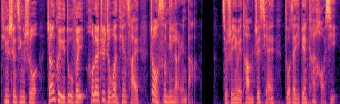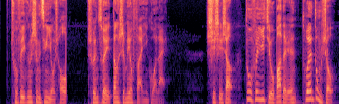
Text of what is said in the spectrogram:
听盛清说张克与杜飞后来追着万天才、赵思明两人打，就是因为他们之前躲在一边看好戏，除非跟盛清有仇，纯粹当时没有反应过来。事实上，杜飞与酒吧的人突然动手，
